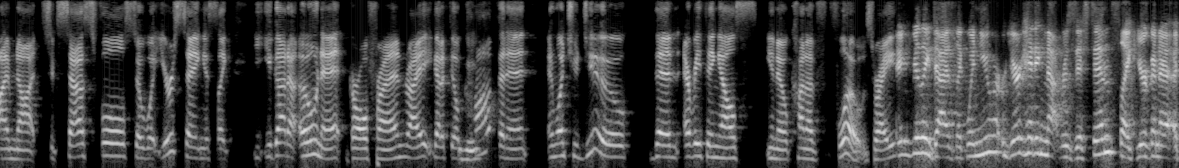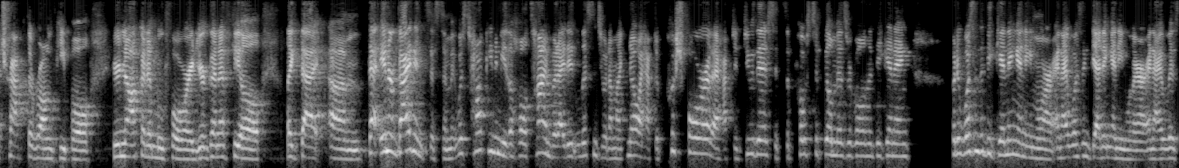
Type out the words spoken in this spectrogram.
I'm not successful. So, what you're saying is like, you, you got to own it, girlfriend, right? You got to feel mm-hmm. confident. And once you do, then everything else you know kind of flows right? It really does. Like when you you're hitting that resistance like you're gonna attract the wrong people. You're not gonna move forward. You're gonna feel like that um that inner guidance system. It was talking to me the whole time but i didn't listen to it. I'm like no i have to push forward. I have to do this. It's supposed to feel miserable in the beginning but it wasn't the beginning anymore and i wasn't getting anywhere and i was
